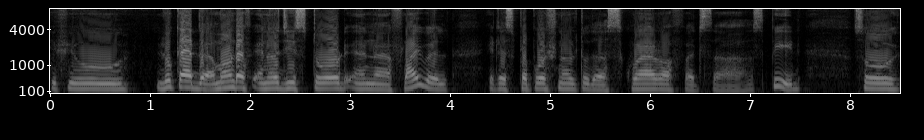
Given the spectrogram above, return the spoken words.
if you look at the amount of energy stored in a flywheel, it is proportional to the square of its speed. So,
